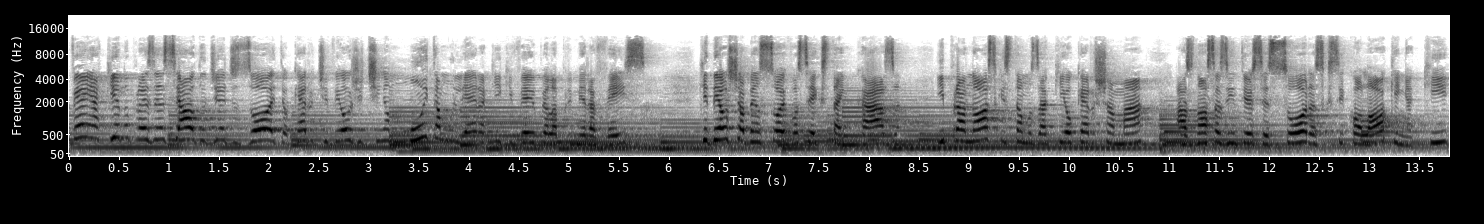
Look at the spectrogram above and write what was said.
Vem aqui no presencial do dia 18. Eu quero te ver. Hoje tinha muita mulher aqui que veio pela primeira vez. Que Deus te abençoe, você que está em casa. E para nós que estamos aqui, eu quero chamar as nossas intercessoras que se coloquem aqui,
